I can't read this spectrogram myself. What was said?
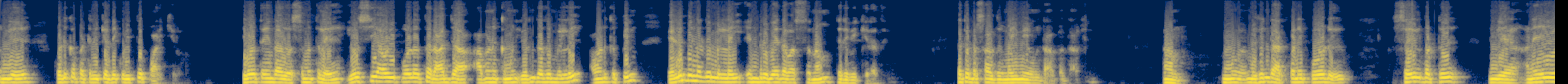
அங்கே கொடுக்கப்பட்டிருக்கிறதை குறித்து பார்க்கிறோம். இருபத்தி ஐந்தாவது வசனத்திலே யோசியாவை போலத்த ராஜா அவனுக்கு முன் இருந்ததும் இல்லை அவனுக்கு பின் எழும்பினதும் இல்லை என்று வேத வசனம் தெரிவிக்கிறது சத்யபிரசாதத்துக்கு மகிமை உண்டாவதாக. ஆம் மிகுந்த அர்ப்பணிப்போடு செயல்பட்டு இங்கே அநேக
